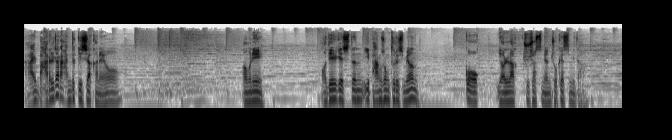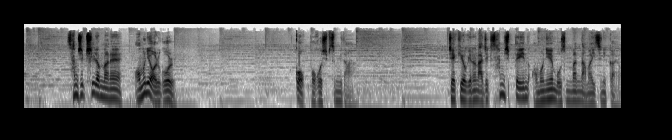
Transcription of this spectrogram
아이 말을 잘 안 듣기 시작하네요. 어머니 어디에 계시든 이 방송 들으시면 꼭 연락 주셨으면 좋겠습니다. 37년 만에 어머니 얼굴 꼭 보고 싶습니다. 제 기억에는 아직 30대인 어머니의 모습만 남아 있으니까요.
